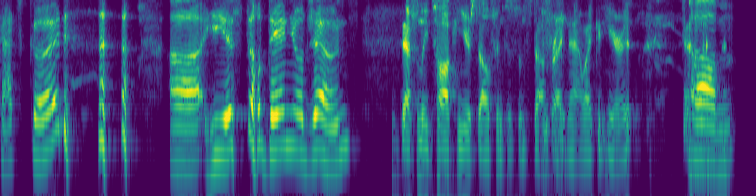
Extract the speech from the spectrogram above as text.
that's good. uh, he is still Daniel Jones definitely talking yourself into some stuff right now. I can hear it. um,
